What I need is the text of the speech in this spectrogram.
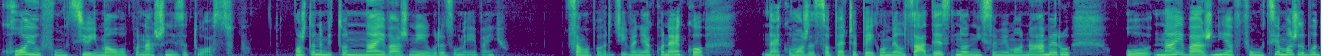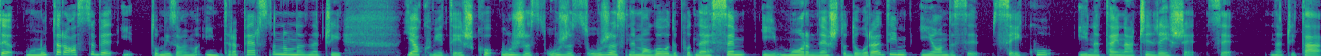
Koju funkciju ima ovo ponašanje za tu osobu? Možda nam je to najvažnije u razumevanju. Samo povređivanje. Ako neko, neko može da se opeče peglom, jel zadesno, nisam imao nameru, u, najvažnija funkcija može da bude unutar osobe, i to mi zovemo intrapersonalna, znači uh, jako mi je teško, užas, užas, užas, ne mogu ovo da podnesem i moram nešto da uradim i onda se seku i na taj način reše se, znači ta,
